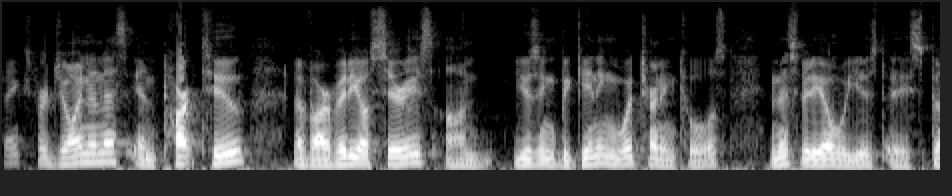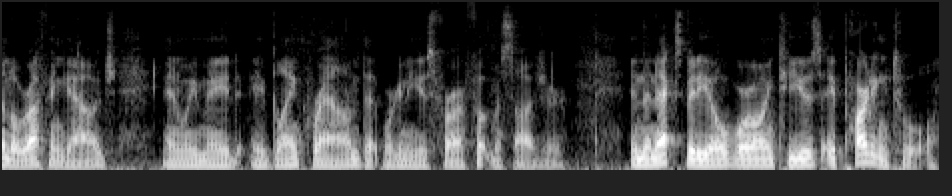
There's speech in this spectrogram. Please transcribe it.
Thanks for joining us in part two of our video series on using beginning wood turning tools. In this video we used a spindle roughing gouge and we made a blank round that we're going to use for our foot massager. In the next video we're going to use a parting tool.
